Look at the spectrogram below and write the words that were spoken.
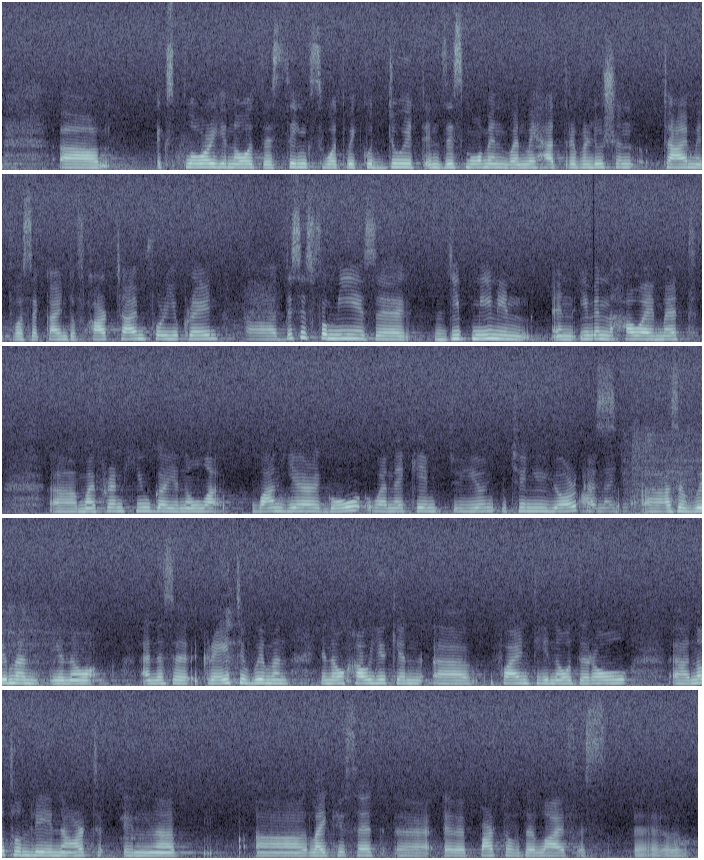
Um, explore you know the things what we could do it in this moment when we had revolution time it was a kind of hard time for ukraine uh, this is for me is a deep meaning and even how i met uh, my friend hugo you know like one year ago when i came to, to new york as, uh, as a woman you know and as a creative woman you know how you can uh, find you know the role uh, not only in art in uh, uh, like you said, uh, part of the life is uh,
